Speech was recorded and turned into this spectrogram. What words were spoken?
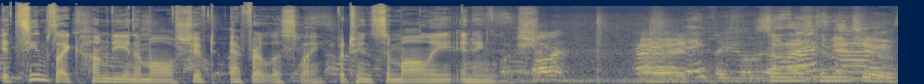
it seems like Hamdi and Amal shift effortlessly between Somali and English. All right. So nice to meet you.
